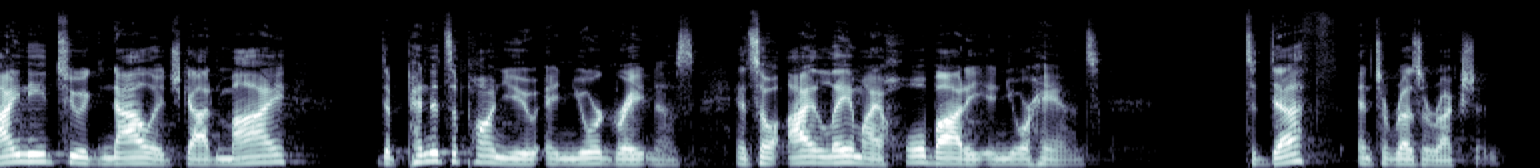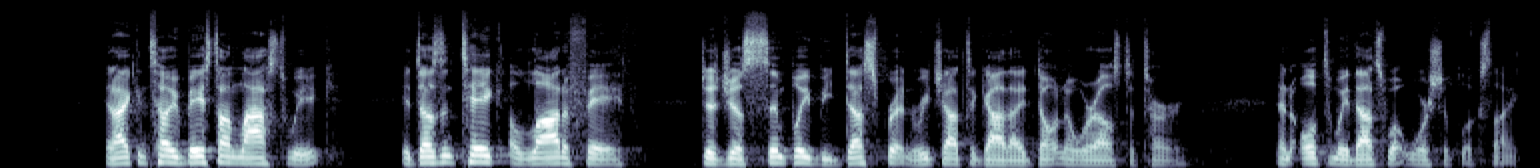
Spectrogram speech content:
I need to acknowledge, God, my dependence upon you and your greatness. And so I lay my whole body in your hands to death and to resurrection. And I can tell you, based on last week, it doesn't take a lot of faith to just simply be desperate and reach out to God I don't know where else to turn. And ultimately, that's what worship looks like.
